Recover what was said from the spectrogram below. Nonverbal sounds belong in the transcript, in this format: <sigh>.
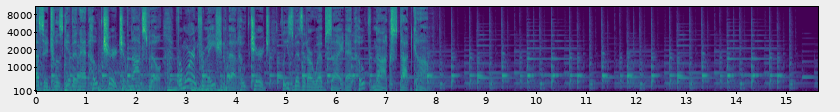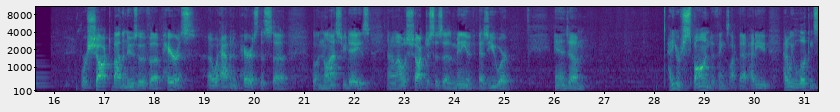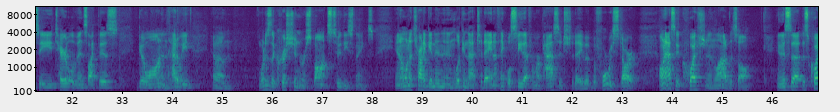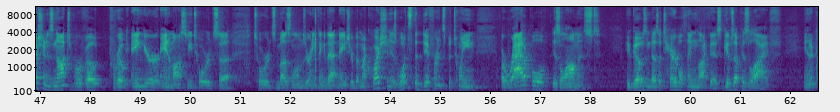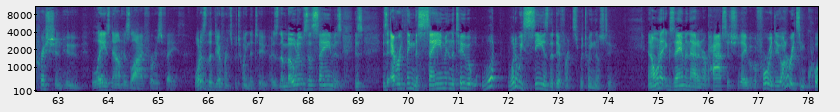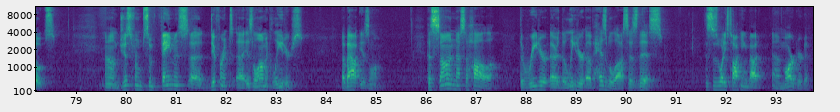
message was given at Hope Church of Knoxville. For more information about Hope Church, please visit our website at hopeknox.com. We're shocked by the news of uh, Paris, uh, what happened in Paris this uh, in the last few days. Um, I was shocked just as uh, many as you were. And um, how do you respond to things like that? How do you how do we look and see terrible events like this go on, and how do we um, what is the Christian response to these things? And I want to try to get in and look in that today, and I think we'll see that from our passage today. But before we start, I want to ask a question in light of this all. And this uh, this question is not to provoke provoke anger or animosity towards uh, towards Muslims or anything of that nature. But my question is, what's the difference between a radical Islamist who goes and does a terrible thing like this, gives up his life, and a Christian who lays down his life for his faith? What is the difference between the two? Is the motives the same? Is, is, is everything the same in the two? But what, what do we see as the difference between those two? And I want to examine that in our passage today. But before we do, I want to read some quotes um, just from some famous uh, different uh, Islamic leaders about Islam. Hassan Nasrallah, the, reader, uh, the leader of Hezbollah, says this. This is what he's talking about uh, martyrdom.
